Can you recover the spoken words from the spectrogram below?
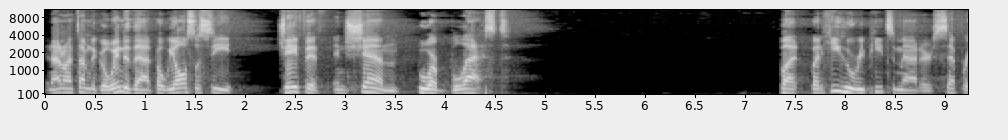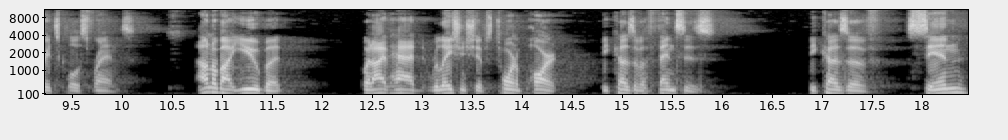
And I don't have time to go into that, but we also see Japheth and Shem who are blessed. But, but he who repeats a matter separates close friends. I don't know about you, but, but I've had relationships torn apart because of offenses, because of sin,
